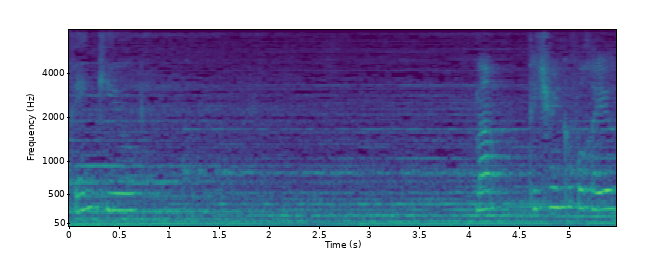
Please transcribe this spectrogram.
Thank you. Ma'am, picturing ko po kayo.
